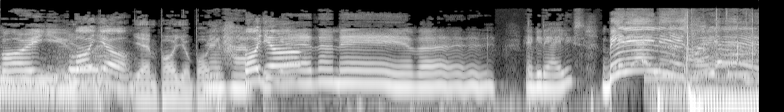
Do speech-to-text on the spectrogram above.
for you. Pollo. Bien, pollo, pollo. Pollo. ¿Eh, Billie Eilish? Billie Eilish, muy bien.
